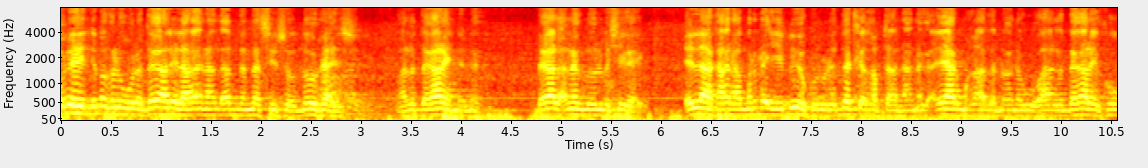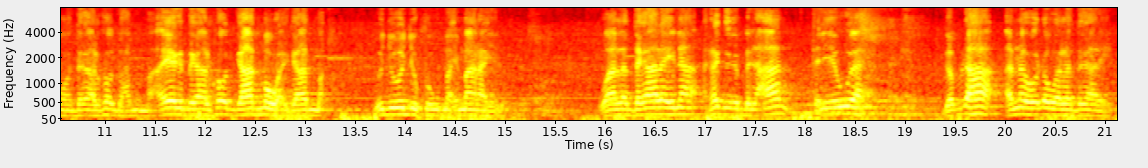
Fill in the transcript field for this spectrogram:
olahii nimanka lagula dagaali lahaa inaad adna na siiso noo raadiso. Waan la dagaalayna inaga dagaal annaga noolama sheegayo ilaa kaanaa iyo biyo kulule dadka qabtaan anaga ciyaar ma qaadano anagu waa la dagaalay kuwa dagaalkood waxmama ayaga dagaalkood gaadma waay gaadma weji weji kuma imaanayo waan la dagaalaynaa rag iyo bilcaan taliya waax gabdhaha annagoo dhan waa la dagaalayna.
